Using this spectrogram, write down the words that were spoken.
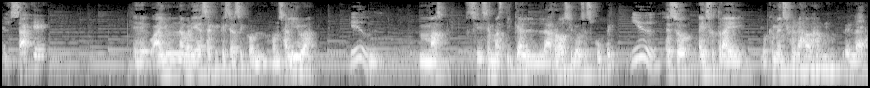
el sake. Eh, hay una variedad de sake que se hace con, con saliva, Ew, más, sí, se mastica el arroz y luego se escupe. ew. Eso, eso trae lo que mencionábamos de la,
